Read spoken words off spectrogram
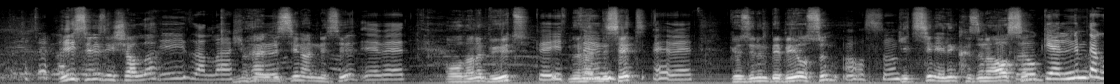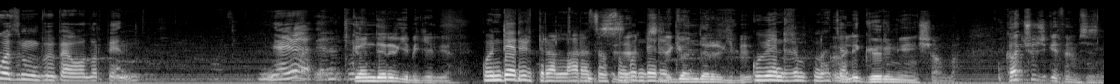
İyisiniz inşallah. İyiyiz Allah'a şükür. Mühendisin annesi. Evet, Oğlanı büyüt. büyüttüm. Mühendis et. Evet, Gözünün bebeği olsun. olsun. Gitsin elin kızını alsın. O gelinim de gözümün bebeği olur benim. Neye? Gönderir gibi geliyor. Gönderirdir Allah razı olsun. Size, gönderir. size gönderir gibi. Güvenirim buna canım. Öyle görünüyor inşallah. Kaç çocuk efendim sizin?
